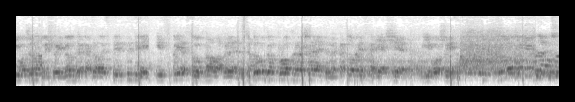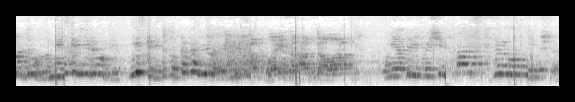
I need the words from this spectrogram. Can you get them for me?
его жена еще ребенка, оказалась 30 лет. Из прессы узнала о предательстве друга Прохора Шаляпина, которая исходящая в его. Что, они любят? Лариса отдала У меня третьего еще... А, целую. Не мешай.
